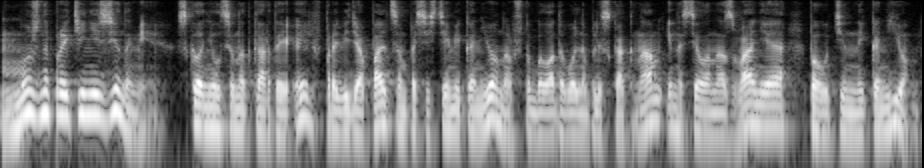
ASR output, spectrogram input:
«Можно пройти низинами», — склонился над картой эльф, проведя пальцем по системе каньонов, что была довольно близка к нам и носила название «Паутинный каньон».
